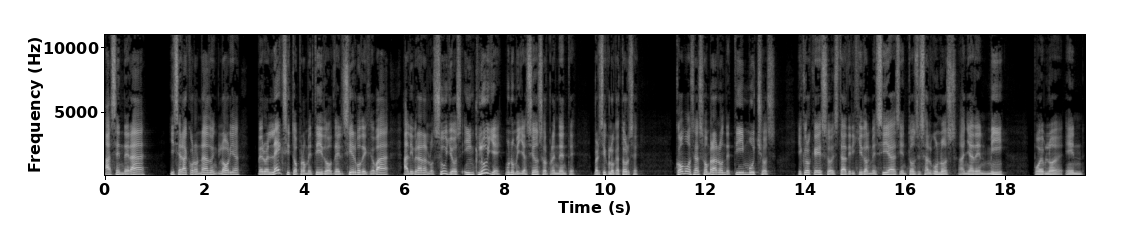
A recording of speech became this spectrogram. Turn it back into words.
ascenderá y será coronado en gloria, pero el éxito prometido del siervo de Jehová a librar a los suyos incluye una humillación sorprendente. Versículo 14. ¿Cómo se asombraron de ti muchos? Y creo que eso está dirigido al Mesías y entonces algunos añaden mi pueblo en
